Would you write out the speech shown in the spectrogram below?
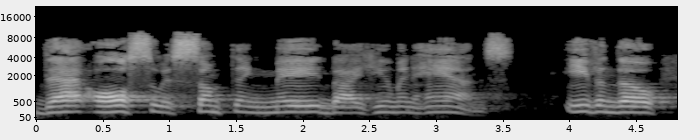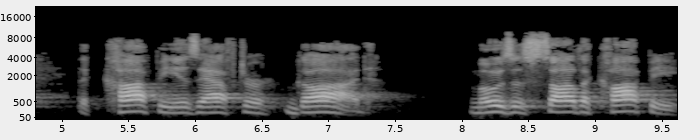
that also is something made by human hands, even though the copy is after God. Moses saw the copy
